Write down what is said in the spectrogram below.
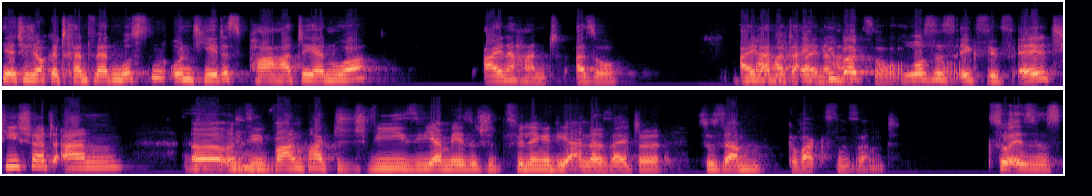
die natürlich auch getrennt werden mussten. Und jedes Paar hatte ja nur eine Hand. Also einer hatte ein eine übergroßes so, so. XXL-T-Shirt an äh, und sie waren praktisch wie siamesische Zwillinge, die an der Seite zusammengewachsen sind. So ist es.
